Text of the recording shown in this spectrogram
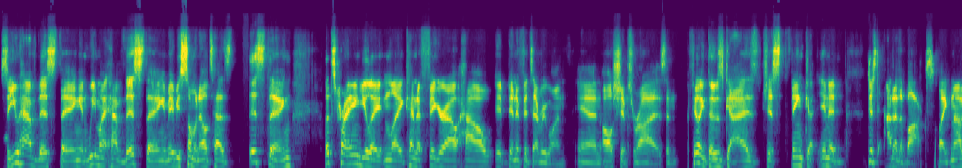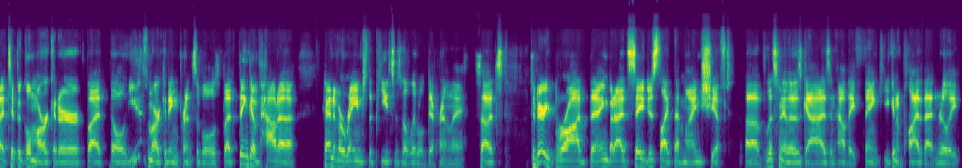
so you have this thing and we might have this thing and maybe someone else has this thing. Let's triangulate and like kind of figure out how it benefits everyone and all ships rise. And i feel like those guys just think in a just out of the box like not a typical marketer but they'll use marketing principles but think of how to kind of arrange the pieces a little differently. So it's it's a very broad thing, but I'd say just like that mind shift of listening to those guys and how they think, you can apply that in really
